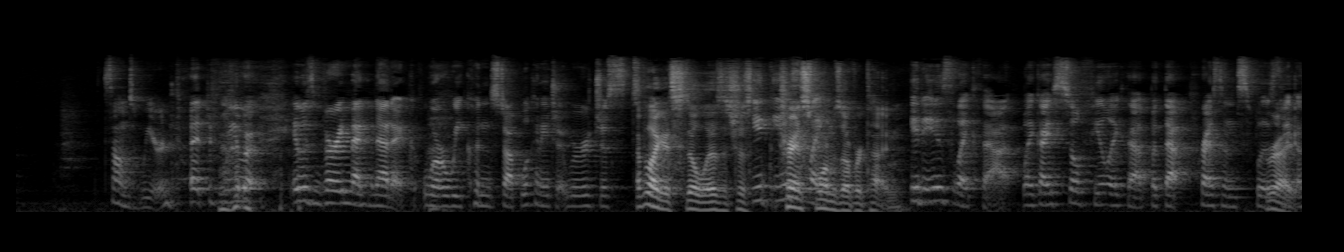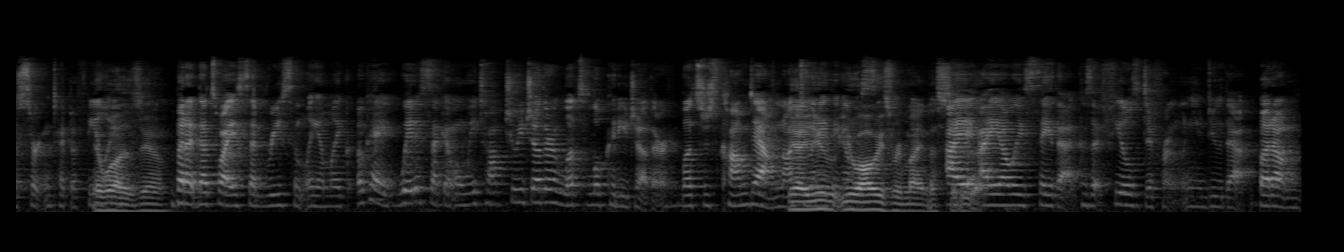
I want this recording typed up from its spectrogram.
sounds weird, but we were. it was very magnetic, where we couldn't stop looking at each other. We were just I feel like it still is. It's just It transforms over time. it is like that. Like I still feel like that, but that presence was Right. like a certain type of feeling. It was, yeah. But I, that's why I said recently, I'm like, okay, wait a second. When we talk to each other, let's look at each other. Let's just calm down, not Yeah, do you anything you else. always remind us to I. I always say that because it feels different when you do that. But um,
